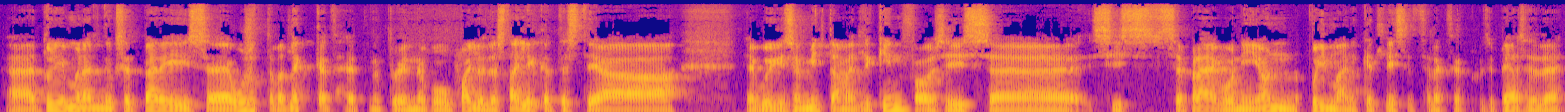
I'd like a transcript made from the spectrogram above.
Äh, tulid mõned niuksed päris äh, usutavad lekked, et need tulid nagu paljudest allikatest ja. ja kuigi see on mitteametlik info, siis, siis see praegu nii on võimalik, et lihtsalt selleks, et kui see peaseade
